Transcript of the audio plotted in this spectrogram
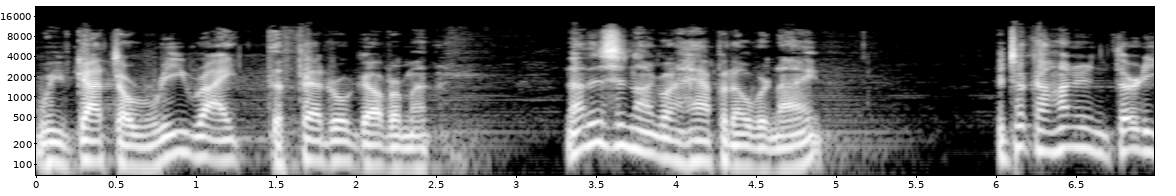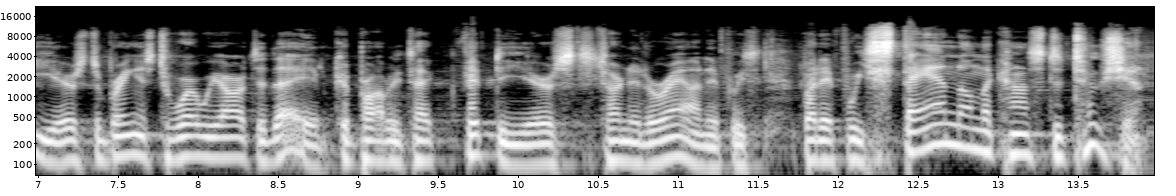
we've got to rewrite the federal government. Now, this is not going to happen overnight. It took 130 years to bring us to where we are today. It could probably take 50 years to turn it around. If we, but if we stand on the Constitution,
